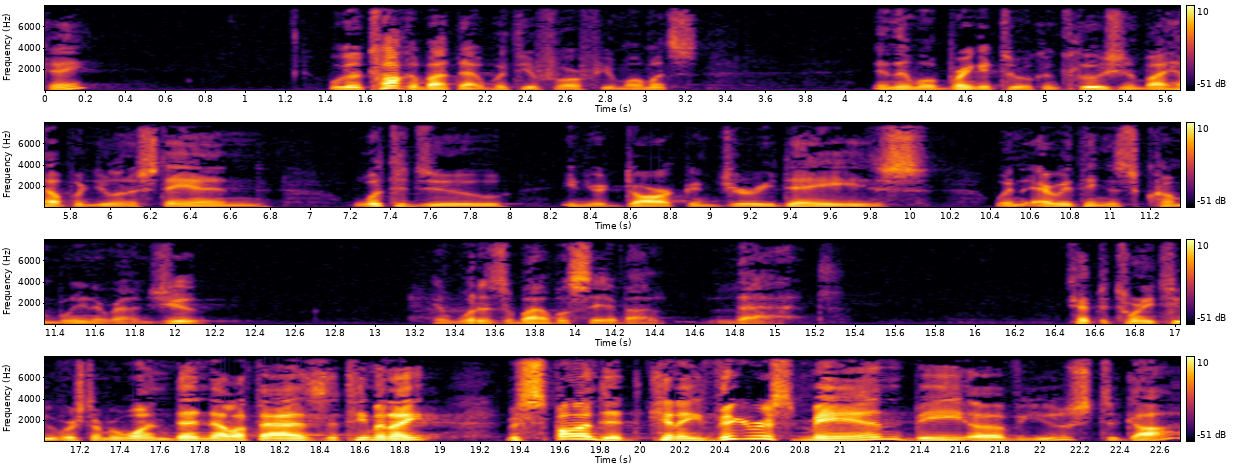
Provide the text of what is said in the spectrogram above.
Okay? We're going to talk about that with you for a few moments, and then we'll bring it to a conclusion by helping you understand what to do in your dark and dreary days when everything is crumbling around you. And what does the Bible say about that? Chapter 22, verse number 1. Then Eliphaz the Temanite responded, Can a vigorous man be of use to God?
